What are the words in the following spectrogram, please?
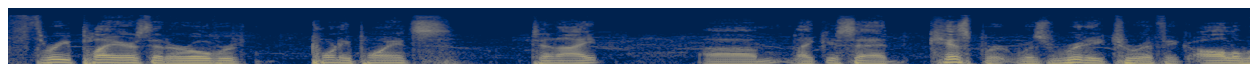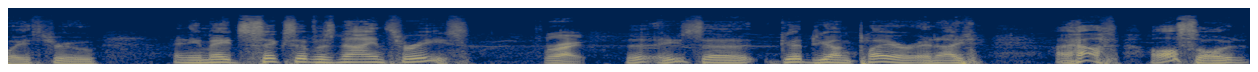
three players that are over 20 points tonight. Um, like you said, Kispert was really terrific all the way through, and he made six of his nine threes. Right. He's a good young player, and I, I also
